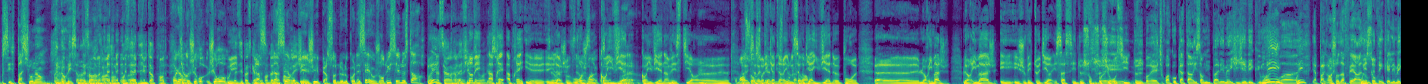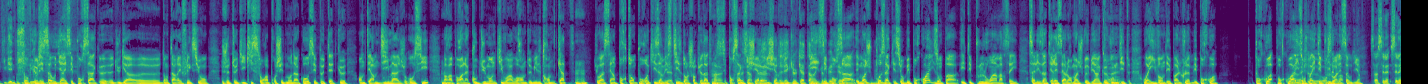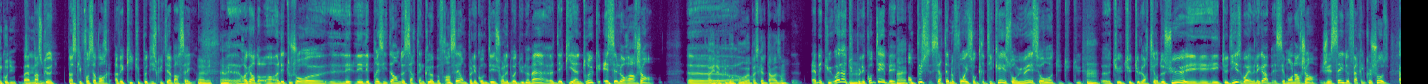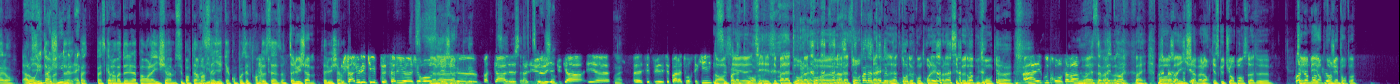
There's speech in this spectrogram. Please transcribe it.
C'est passionnant. oui, Ça, on certainement. en parlera dans le procès à 18h30. Regarde, Tiens, Jérôme, Jérôme Oui. Vas-y Pascal, Nas- on Nasser au. PSG, personne ne le connaissait. Aujourd'hui, c'est une star. Oui. Nasser Non mais après, après, et, et là vrai, je vous rejoins. vrai, quand ils viennent, Ouais. quand ils viennent investir, euh, Autrement, euh, que ce soit les Qataris ou les. Saoudiens, ils viennent pour euh, leur image, leur image. Et, et je vais te dire, et ça c'est de source sûre aussi. De... vibrer. Tu crois qu'au Qatar, ils s'ennuient pas, les mecs J'y ai vécu, moi. Il y a pas grand chose à faire. Oui, donc, sauf- t'inquiète, les mecs, ils viennent. Sauf que les aussi. Et c'est pour ça que euh, du gars, euh, dans ta réflexion, je te dis qu'ils se sont rapprochés de Monaco. C'est peut-être que en termes d'image aussi, par Mhm. rapport à la Coupe du Monde qu'ils vont avoir en 2034, Mhm. tu vois, c'est important pour eux qu'ils investissent dans le championnat de France. Ouais. C'est pour ça Mais qu'ils cherchent, cherchent. le Qatar Et c'est pour ça. Et moi, je vous pose la question. Mais pourquoi ils n'ont pas été plus loin à Marseille? Ça les intéressait. Alors moi, je veux bien que vous me dites, ouais, ils vendaient pas le club. Mais pourquoi? Pourquoi Pourquoi Ouais, ils n'ont je- pas été plus loin pas. les Saoudiens? Ça, c'est l'in- c'est l'inconnu. C'est parce que parce qu'il faut savoir avec qui tu peux discuter à Marseille. Ouais, ouais. Euh, regarde, on on est toujours euh, les, les, les présidents de certains clubs français, on peut les compter sur les doigts d'une main. euh, dès qu'il y a un truc, et c'est leur argent. Ah, il n'y en a plus beaucoup, euh, Pascal, t'as raison. Eh ben tu voilà, tu Mm. peux les compter. Mais Ouais. en plus, certaines fois, ils sont critiqués, ils sont hués, ils sont, tu, tu, tu, Mm. euh, tu, tu, tu leur tires dessus et, et ils te disent, ouais, mais les gars, ben, c'est mon argent. J'essaye de faire quelque chose. Alors, Alors, 18h22, imagine un- Pascal, Ouais. on va donner la parole à Hicham, supporter marseillais qui a composé le 32-16. Salut Hicham. Salut Hicham. Salut l'équipe, salut euh, Jérôme, Bienvenue, salut euh, Pascal, Salut, salut, salut, euh. Yaduga et euh, Ouais. euh, c'est plus c'est pas la tour, c'est qui? Non, C'est pas la tour, non C'est c'est pas la tour. La tour, euh, la tour, pas la tour de la tour de contrôle. elle est pas là. C'est Benoît Boutron qui est là. Ah les Goutron, ça va? Ouais, ça va et toi? ouais. Bon, bah, Hicham, alors, qu'est-ce que tu en penses là de Quel est le meilleur projet pour toi?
